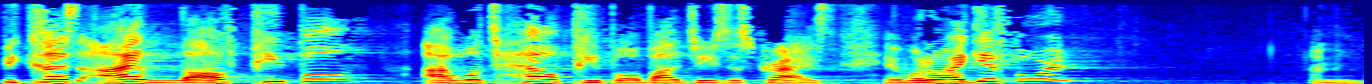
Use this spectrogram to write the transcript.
Because I love people, I will tell people about Jesus Christ. And what do I get for it? I'm in,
